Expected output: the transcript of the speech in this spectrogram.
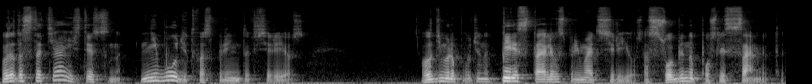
Вот эта статья, естественно, не будет воспринята всерьез. Владимира Путина перестали воспринимать всерьез, особенно после саммита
